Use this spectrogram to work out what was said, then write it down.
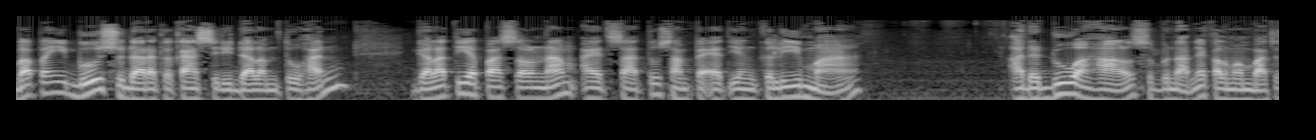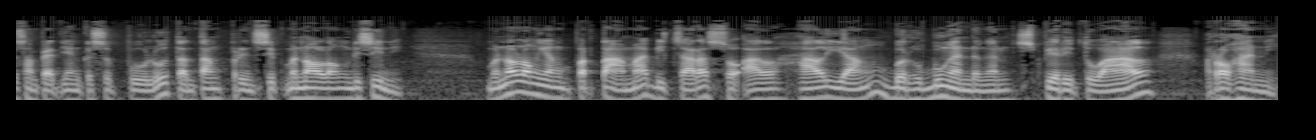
Bapak Ibu, saudara kekasih di dalam Tuhan, Galatia pasal 6 ayat 1 sampai ayat yang kelima, ada dua hal sebenarnya kalau membaca sampai ayat yang ke-10 tentang prinsip menolong di sini. Menolong yang pertama bicara soal hal yang berhubungan dengan spiritual, rohani.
